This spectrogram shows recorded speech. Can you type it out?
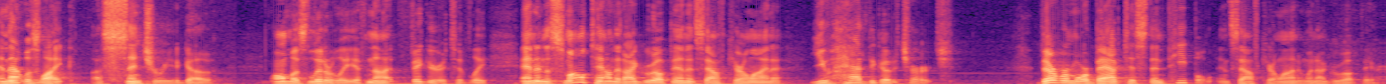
And that was like a century ago almost literally, if not figuratively. And in the small town that I grew up in in South Carolina, you had to go to church. There were more Baptists than people in South Carolina when I grew up there.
